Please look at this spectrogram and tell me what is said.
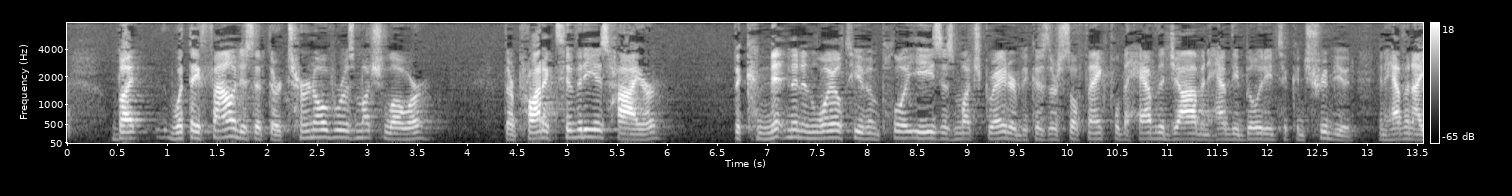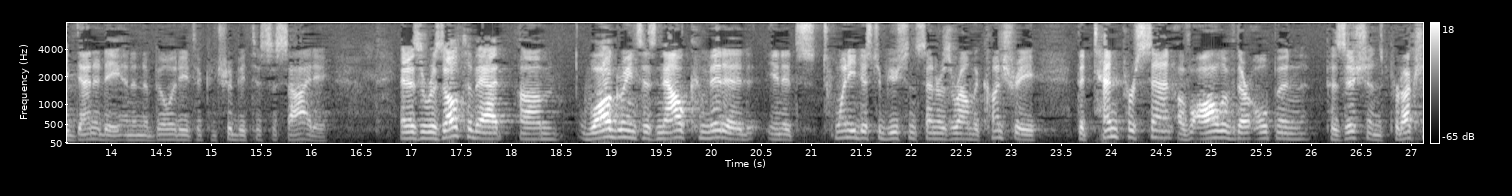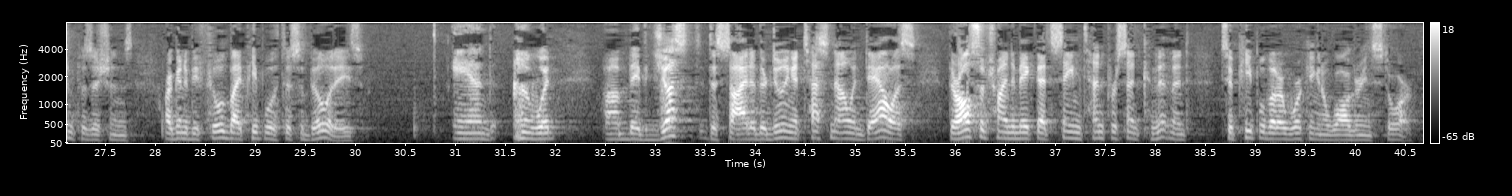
But what they found is that their turnover is much lower, their productivity is higher, the commitment and loyalty of employees is much greater because they're so thankful to have the job and have the ability to contribute and have an identity and an ability to contribute to society. And as a result of that, um, Walgreens has now committed in its 20 distribution centers around the country that 10% of all of their open positions, production positions, are going to be filled by people with disabilities. And what um, they've just decided, they're doing a test now in Dallas, they're also trying to make that same 10% commitment to people that are working in a Walgreens store.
